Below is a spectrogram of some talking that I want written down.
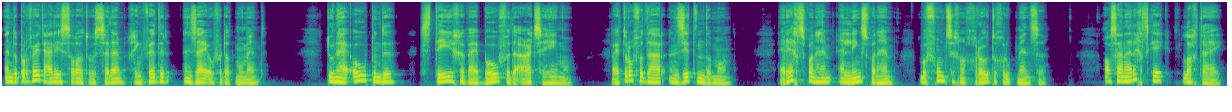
En de profeet wassalam, ging verder en zei over dat moment. Toen hij opende, stegen wij boven de aardse hemel. Wij troffen daar een zittende man. Rechts van hem en links van hem bevond zich een grote groep mensen. Als hij naar rechts keek, lachte hij.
